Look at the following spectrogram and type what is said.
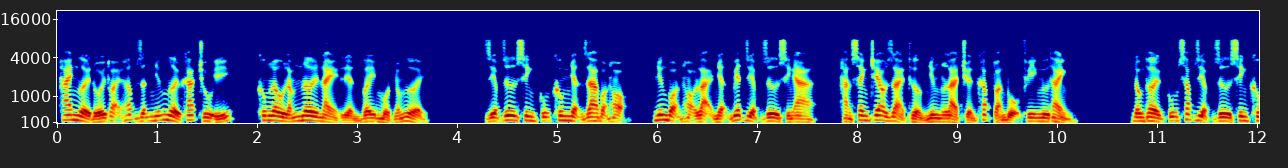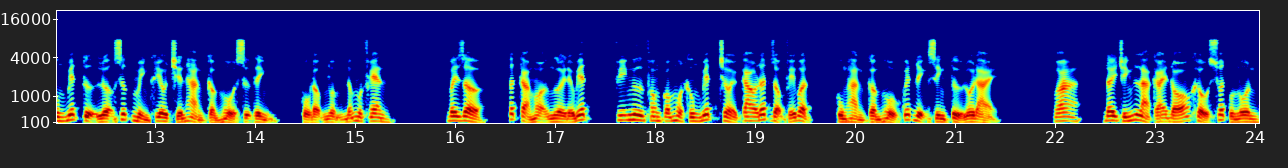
Hai người đối thoại hấp dẫn những người khác chú ý không lâu lắm nơi này liền vây một nhóm người. Diệp dư sinh cũng không nhận ra bọn họ nhưng bọn họ lại nhận biết diệp dư sinh à, hàn xanh treo giải thưởng nhưng là chuyển khắp toàn bộ phi ngư thành. Đồng thời cũng sắp diệp dư sinh không biết tự lượng sức mình khiêu chiến hàn cầm hồ sự tình cổ động nhuộm đẫm một phen. Bây giờ tất cả mọi người đều biết phi ngư phong có một không biết trời cao đất rộng phế vật cùng hàn cầm hổ quyết định sinh tử lôi đài. Hoa đây chính là cái đó khẩu suất của ngôn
